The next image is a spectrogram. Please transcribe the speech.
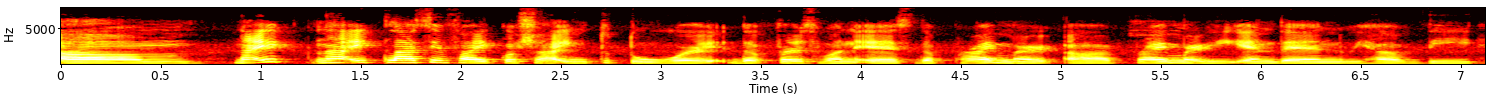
um, na-classify ko siya into two. Where the first one is the primary, uh, primary, and then we have the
